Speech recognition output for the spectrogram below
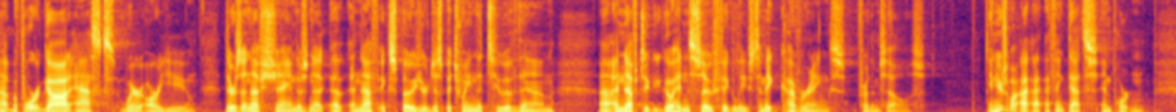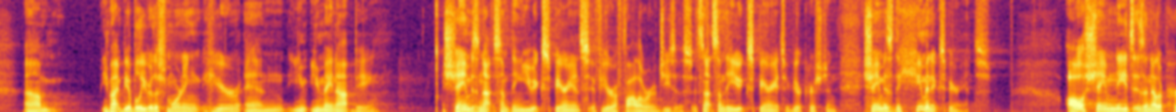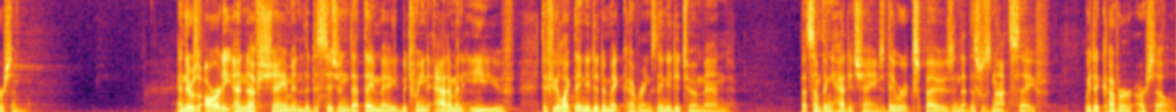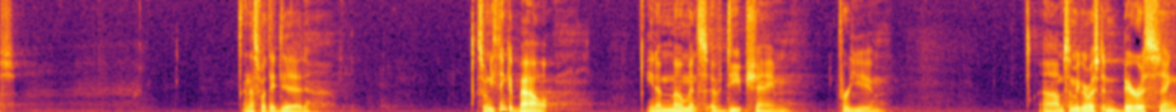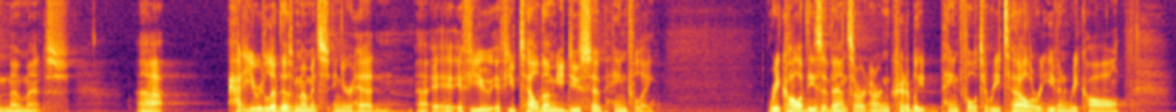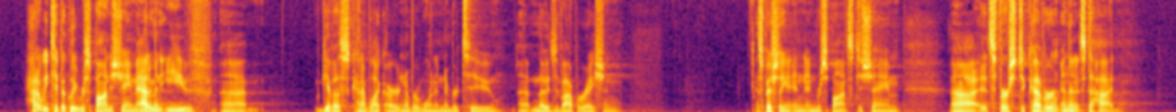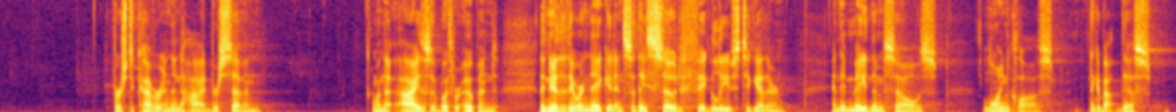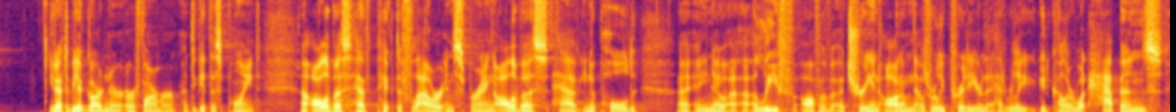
uh, before God asks, Where are you? There's enough shame, there's no, uh, enough exposure just between the two of them, uh, enough to go ahead and sew fig leaves to make coverings for themselves. And here's why I, I think that's important. Um, you might be a believer this morning here, and you, you may not be. Shame is not something you experience if you're a follower of Jesus. It's not something you experience if you're a Christian. Shame is the human experience. All shame needs is another person. And there was already enough shame in the decision that they made between Adam and Eve to feel like they needed to make coverings, they needed to amend. That something had to change. They were exposed and that this was not safe. We had to cover ourselves. And that's what they did. So when you think about, you know, moments of deep shame for you, um, some of your most embarrassing moments, uh, how do you relive those moments in your head? Uh, if, you, if you tell them, you do so painfully. Recall of these events are, are incredibly painful to retell or even recall. How do we typically respond to shame? Adam and Eve uh, give us kind of like our number one and number two uh, modes of operation, especially in, in response to shame. Uh, it's first to cover and then it's to hide. First to cover and then to hide. Verse 7. When the eyes of both were opened, they knew that they were naked, and so they sewed fig leaves together and they made themselves loincloths. Think about this. You don't have to be a gardener or a farmer to get this point. Uh, all of us have picked a flower in spring. All of us have, you know, pulled, uh, you know, a, a, leaf off of a tree in autumn that was really pretty or that had really good color. What happens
